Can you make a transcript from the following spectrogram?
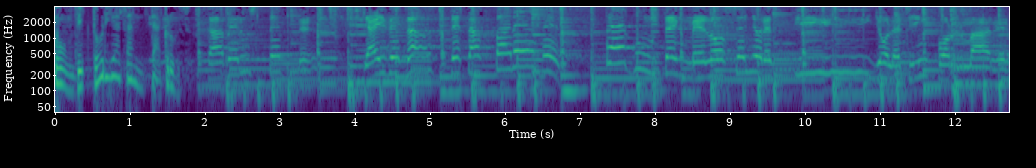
Con Victoria Santa Cruz. Saber ustedes qué hay detrás de estas paredes. Pregúntenme los señores y yo les informaré.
